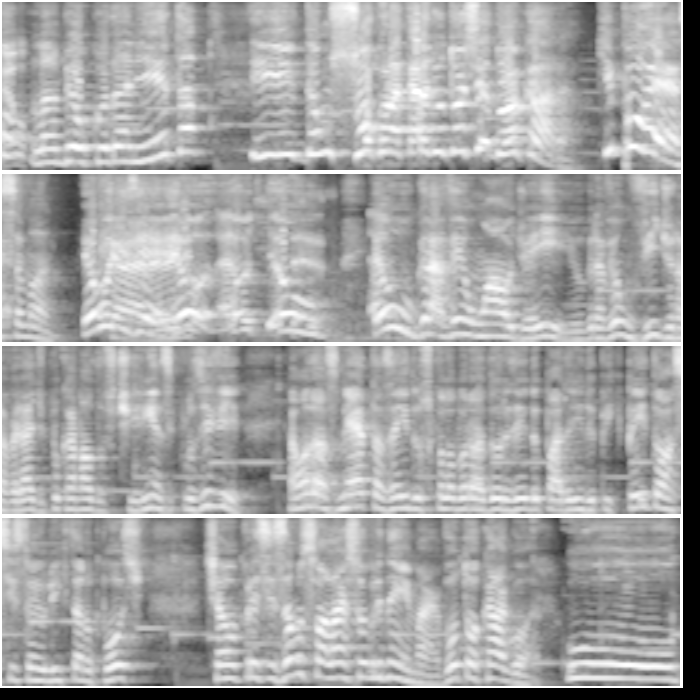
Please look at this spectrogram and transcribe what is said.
lambeu- lambeu o cu da Anitta, e deu um soco na cara de um torcedor, cara. Que porra é essa, mano? Eu vou Cara, dizer, ele- eu, eu, eu, eu gravei um áudio aí, eu gravei um vídeo, na verdade, pro canal dos Tirinhas, inclusive é uma das metas aí dos colaboradores aí do Padrinho do PicPay, então assistam aí, o link tá no post. Chama Precisamos Falar sobre Neymar. Vou tocar agora. O,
